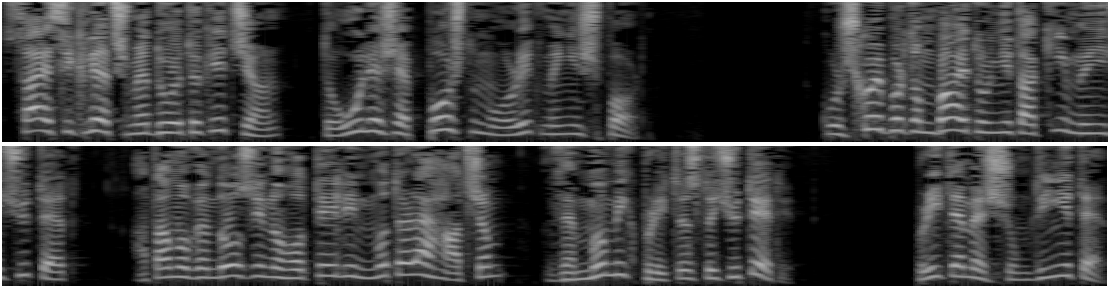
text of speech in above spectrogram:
Sa e sikletshme duhet të ketë qenë të uleshe poshtë murit me një shportë. Kur shkoj për të mbajtur një takim në një qytet, ata më vendosin në hotelin më të rehatshëm dhe më mikpritës të qytetit. Pritem me shumë dinjitet.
